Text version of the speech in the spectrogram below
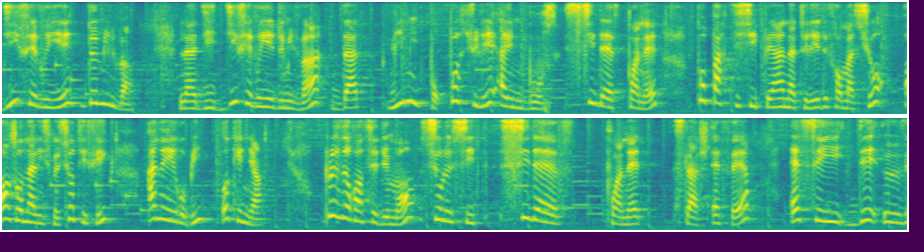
10 février 2020. Lundi 10 février 2020, date limite pour postuler à une bourse CIDEF.net pour participer à un atelier de formation en journalisme scientifique à Nairobi, au Kenya. Plus de renseignements sur le site cidev.net/fr scidev.net/fr.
